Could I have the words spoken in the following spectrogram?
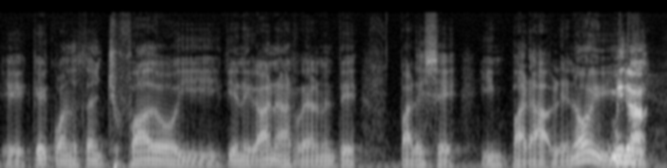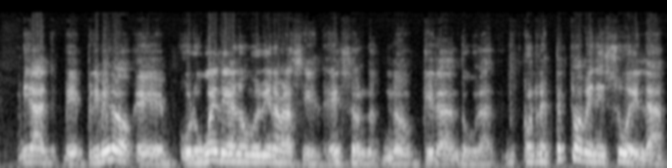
que cuando está enchufado y tiene ganas realmente parece imparable, ¿no? Mira, Mira, eh, primero, eh, Uruguay le ganó muy bien a Brasil, eso no, queda en duda. Con respecto a Venezuela,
